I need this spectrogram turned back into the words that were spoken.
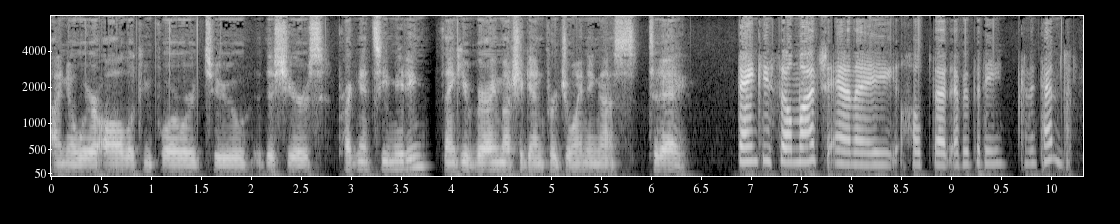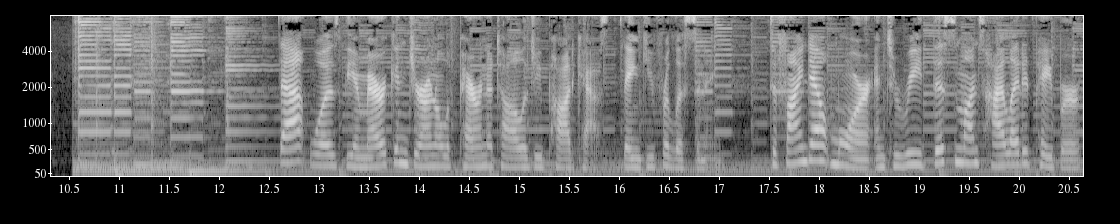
I know we're all looking forward to this year's pregnancy meeting. Thank you very much again for joining us today. Thank you so much, and I hope that everybody can attend. That was the American Journal of Perinatology podcast. Thank you for listening. To find out more and to read this month's highlighted paper,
